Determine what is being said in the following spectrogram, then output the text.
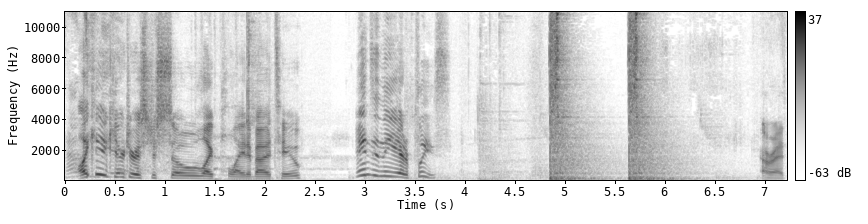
hands I like how your character is just so like polite about it too. Hands in the air, please. All right.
